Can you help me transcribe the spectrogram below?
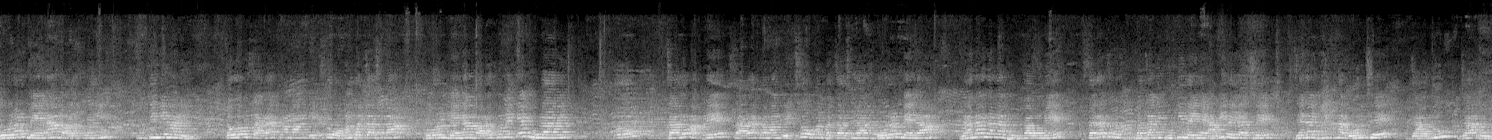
ધોરણ બે ના બાળકોની શ્રુતિ નિહાળી. તો શાળા ક્રમાંક એકસો ઓગણપચાસના ધોરણ બે ના બાળકોને કેમ ભૂલાય? તો ચાલો આપણે શાળા ક્રમાંક એકસો ઓગણપચાસના ધોરણ બે ના નાના નાના ભૂલકાઓને સરસ મજાની કૃતિ લઈને આવી રહ્યા છે. જેના ગીતના રોલ છે જાદુ જાદુ.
